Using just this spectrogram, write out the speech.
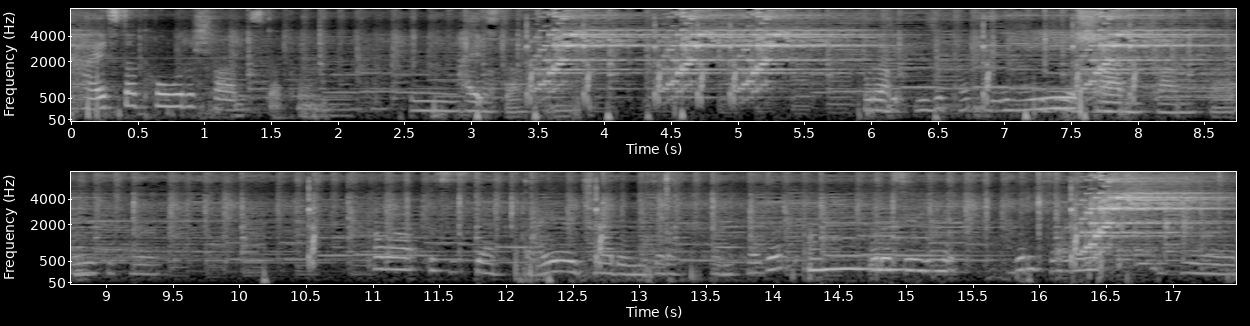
Soll ich Heilstar Pro oder Schadenstar Pro? Ähm, Heilstar. Oder? Wieso Nee, Schaden, Schaden, Schaden. Aber es ist der Dial Schade und nicht der Folge. Mm, Und deswegen würde ich sagen, wir,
